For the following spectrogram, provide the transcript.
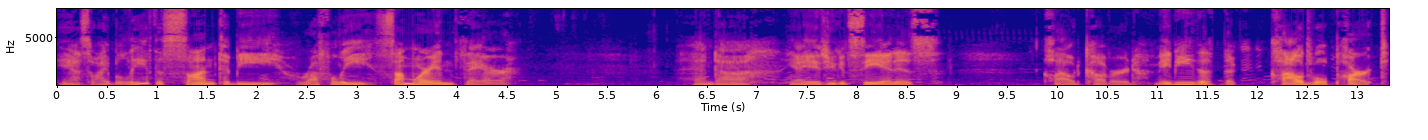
Yeah, so I believe the sun to be roughly somewhere in there. And uh, yeah, as you can see, it is cloud covered. Maybe the, the clouds will part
